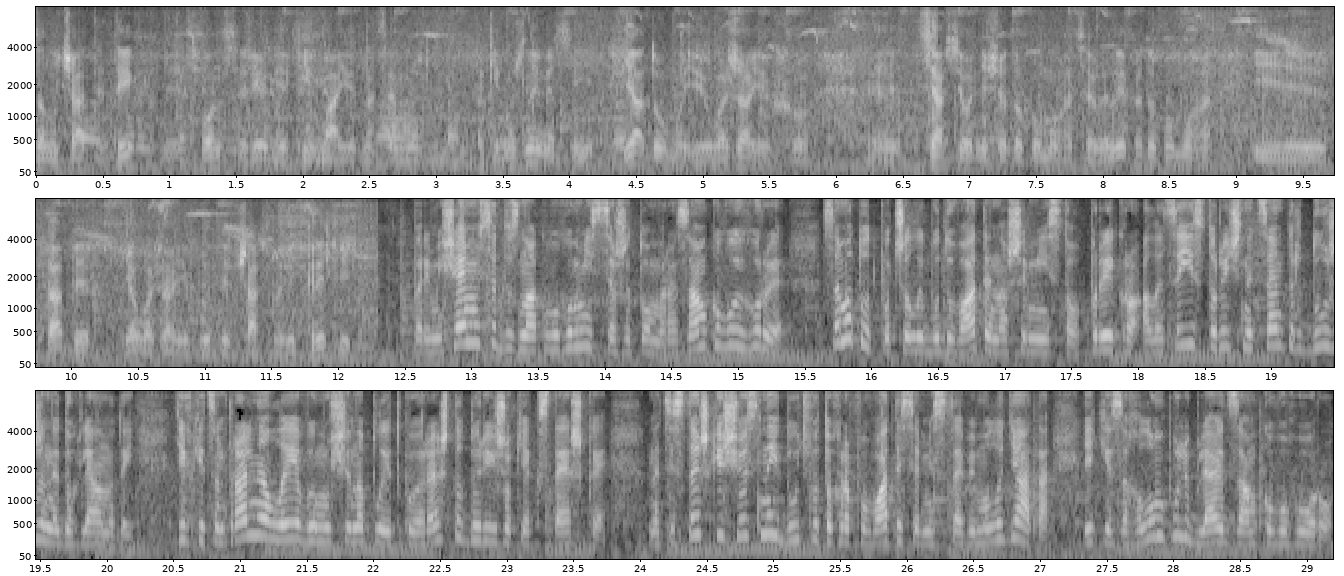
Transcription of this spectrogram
залучати тих спонсорів, які мають на це такі можливості. Я думаю і вважаю, що е, ця сьогоднішня допомога це велика допомога, і табір, я вважаю, буде вчасно відкритий. Переміщаємося до знакового місця Житомира Замкової гори. Саме тут почали будувати наше місто. Прикро, але цей історичний центр дуже недоглянутий. Тільки центральна алея вимощена плиткою, решта доріжок як стежки. На ці стежки щось не йдуть фотографуватися місцеві молодята, які загалом полюбляють замкову гору.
